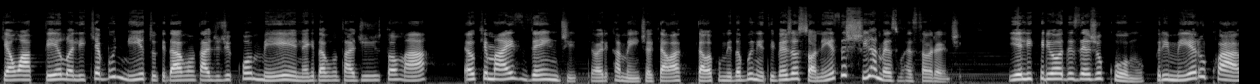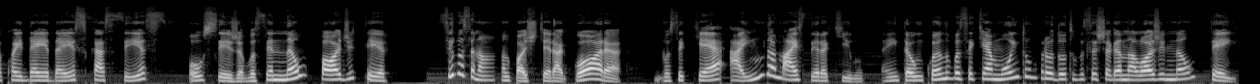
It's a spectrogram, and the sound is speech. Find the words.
que é um apelo ali que é bonito, que dá vontade de comer, né? Que dá vontade de tomar. É o que mais vende, teoricamente, aquela, aquela comida bonita. E veja só, nem existia mesmo restaurante. E ele criou o desejo como? Primeiro com a, com a ideia da escassez, ou seja, você não pode ter. Se você não pode ter agora, você quer ainda mais ter aquilo. né? Então, quando você quer muito um produto, você chega na loja e não tem.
